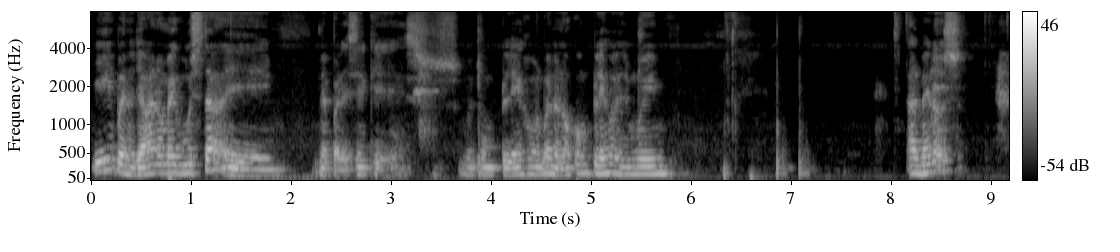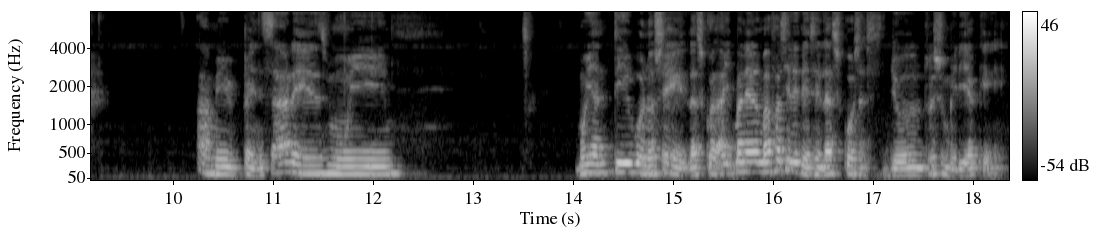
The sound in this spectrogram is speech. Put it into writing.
Y bueno, Java no me gusta, eh, me parece que es muy complejo. Bueno, no complejo, es muy... Al menos a mi pensar es muy muy antiguo, no sé, las hay maneras más fáciles de hacer las cosas. Yo resumiría que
